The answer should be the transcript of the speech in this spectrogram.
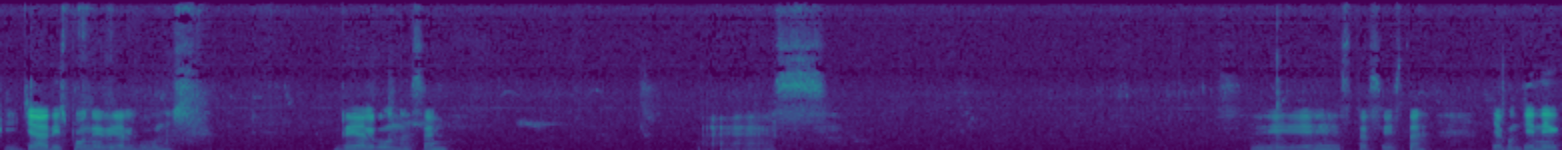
que ya dispone de algunos de algunas ¿eh? Sí, esta sí está ya contiene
